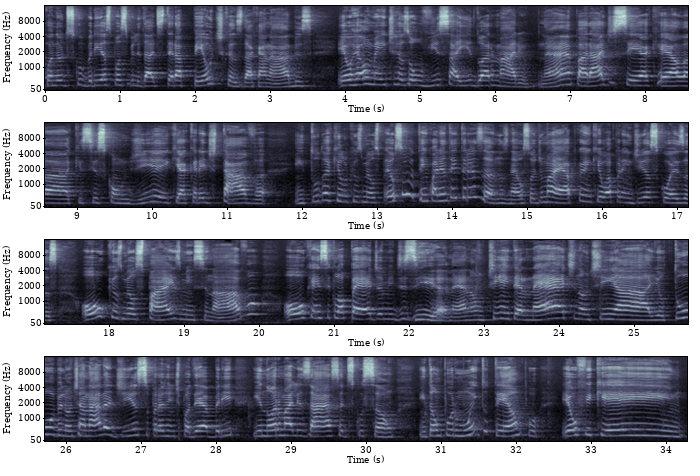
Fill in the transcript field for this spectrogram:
Quando eu descobri as possibilidades terapêuticas da cannabis, eu realmente resolvi sair do armário, né? Parar de ser aquela que se escondia e que acreditava em tudo aquilo que os meus. Eu sou, eu tenho 43 anos, né? Eu sou de uma época em que eu aprendi as coisas ou que os meus pais me ensinavam ou que a enciclopédia me dizia, né? Não tinha internet, não tinha YouTube, não tinha nada disso para a gente poder abrir e normalizar essa discussão. Então, por muito tempo, eu fiquei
